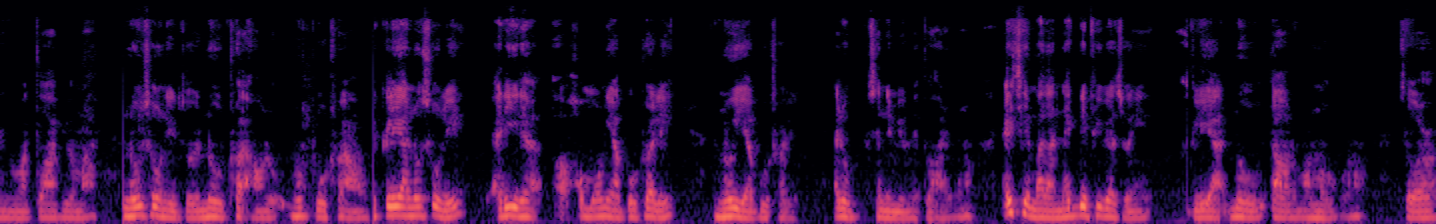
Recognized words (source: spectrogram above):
နေပြီးတော့သွားပြီးတော့မှနိုးဆိုနေဆိုနို့ထွက်အောင်လို့နို့ပိုထွက်အောင်ကလေးကနို့ဆိုလေအဲ့ဒီဟော်မုန်းတွေကပိုထွက်လေနို့ရပိုထွက်လေအဲ့လိုစနစ်မျိုးနဲ့သွားတယ်ပေါ့နော်အဲ့ဒီအချိန်မှာလာ negative feedback ဆိုရင်ကလေးကနို့တောက်တော့မှမဟုတ်ဘူးပေါ့နော်ဆိုတော့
